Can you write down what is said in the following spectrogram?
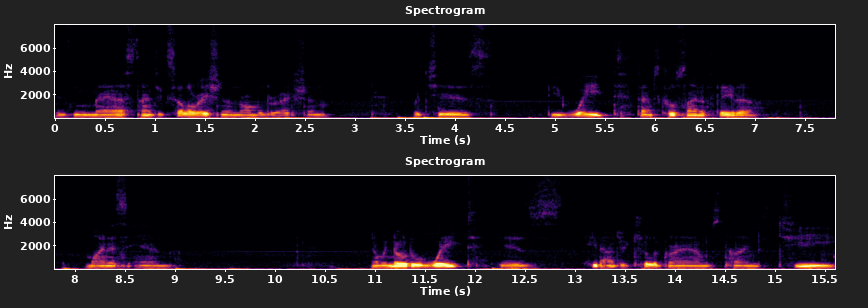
is the mass times acceleration in the normal direction, which is the weight times cosine of theta minus n. And we know the weight is 800 kilograms times g.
